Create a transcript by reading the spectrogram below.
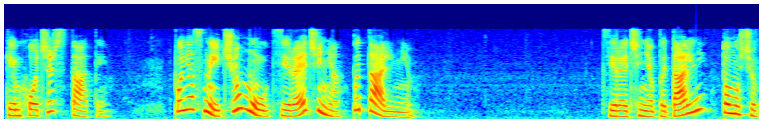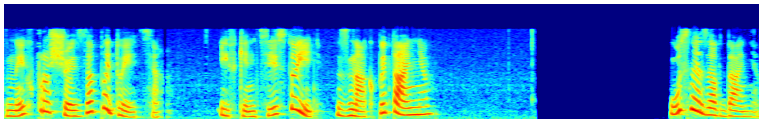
Ким хочеш стати? Поясни, чому ці речення питальні. Ці речення питальні, тому що в них про щось запитується. І в кінці стоїть знак питання. Усне завдання.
